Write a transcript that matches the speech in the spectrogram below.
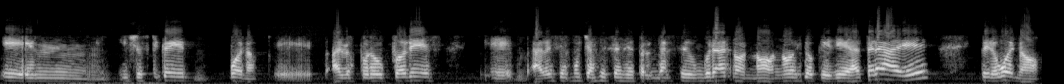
Eh, y yo sé que, bueno, eh, a los productores a veces, muchas veces desprenderse de un grano no, no es lo que le atrae, pero bueno,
